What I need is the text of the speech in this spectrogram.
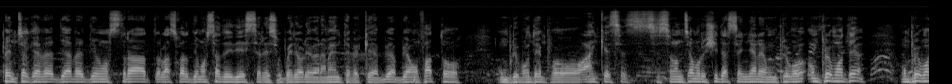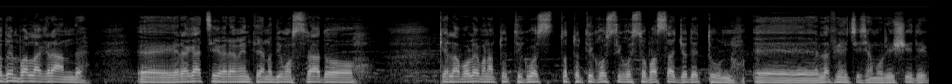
penso di aver dimostrato, la squadra ha dimostrato di essere superiore veramente perché abbiamo fatto un primo tempo, anche se, se non siamo riusciti a segnare un primo, un primo, te, un primo tempo alla grande. Eh, I ragazzi veramente hanno dimostrato che la volevano a tutti, a tutti i costi questo passaggio del turno e alla fine ci siamo riusciti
